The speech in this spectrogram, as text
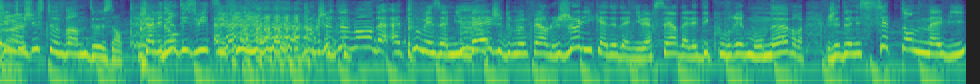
J'ai tout juste 22 ans. J'allais dire Donc- 18, c'est fini. Donc je demande à tous mes amis belges de me faire le joli cadeau d'anniversaire, d'aller découvrir mon œuvre. J'ai donné 7 ans de ma vie,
